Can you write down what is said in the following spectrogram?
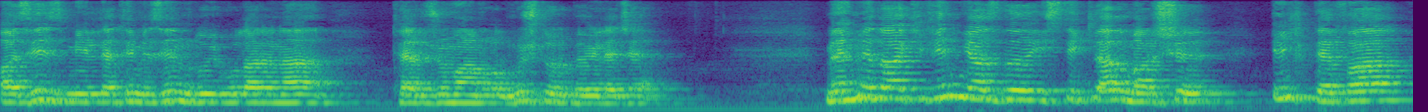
aziz milletimizin duygularına tercüman olmuştur böylece. Mehmet Akif'in yazdığı İstiklal Marşı ilk defa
